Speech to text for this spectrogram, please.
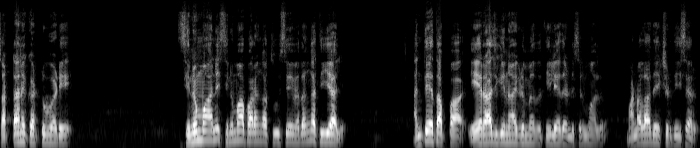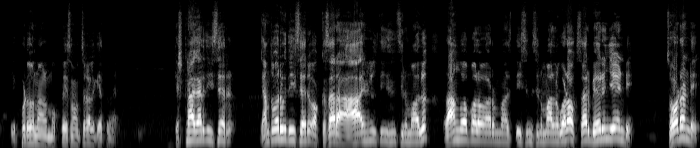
చట్టానికి కట్టుబడి సినిమాని సినిమా పరంగా చూసే విధంగా తీయాలి. అంతే తప్ప ఏ రాజకీయ నాయకుడి మీద తీయలేదండి సినిమాలు. మండలాధ్యక్షుడు తీశారు. ఎప్పుడో నా ముప్పై సంవత్సరాల క్రితమే. కృష్ణా గారు తీశారు. ఎంతవరకు తీశారు? ఒక్కసారి ఆయన తీసిన సినిమాలు రామ్ గోపాల్ వర్మ తీసిన సినిమాలను కూడా ఒకసారి బేరం చేయండి. చూడండి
